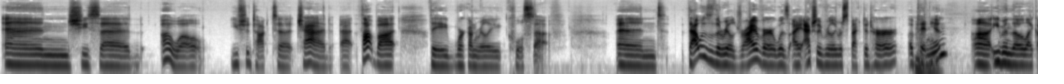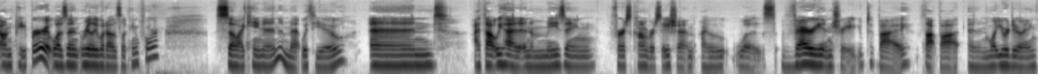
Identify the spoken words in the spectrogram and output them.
And she said, Oh, well, you should talk to Chad at Thoughtbot. They work on really cool stuff. And that was the real driver was I actually really respected her opinion, mm-hmm. uh, even though like on paper it wasn't really what I was looking for. So I came in and met with you, and I thought we had an amazing first conversation. I was very intrigued by Thoughtbot and what you were doing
